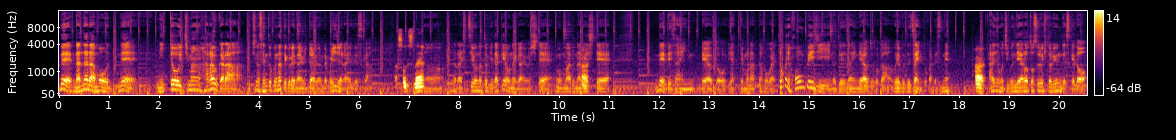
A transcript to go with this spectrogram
でなんならもうね日当1万払うからうちの専属になってくれないみたいなんでもいいじゃないですか、あそうですね。うん、だから必要な時だけお願いをしてもう丸投げして、でデザインレイアウトをやってもらった方が特にホームページのデザインレイアウトとかウェブデザインとかですねはい。ああいうのも自分でやろうとする人いるんですけど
